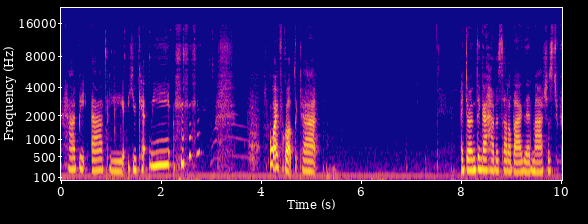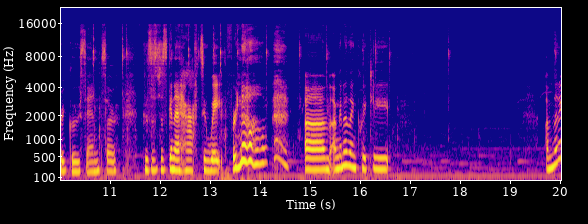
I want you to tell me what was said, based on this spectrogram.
Happy, happy. You kept me. oh, I forgot the cat. I don't think I have a saddlebag that matches to put Goose in, so Goose is just gonna have to wait for now. Um, I'm gonna then quickly I'm gonna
